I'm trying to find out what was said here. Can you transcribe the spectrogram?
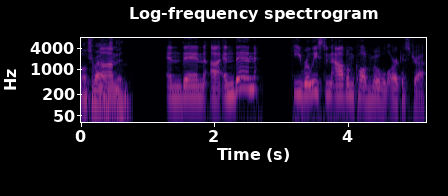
Ultraviolet's Um, good. and then uh, and then he released an album called Mobile Orchestra,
